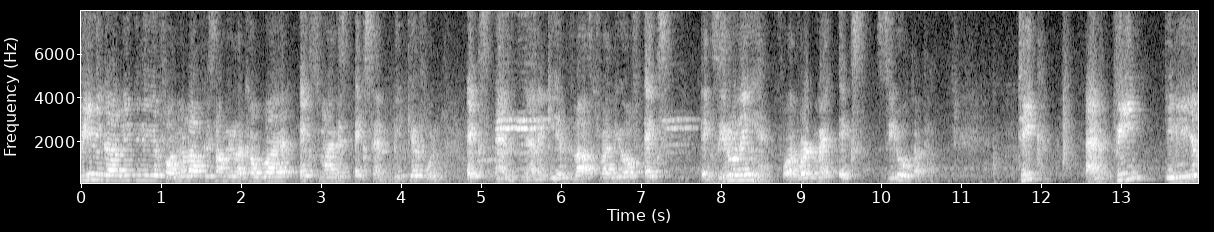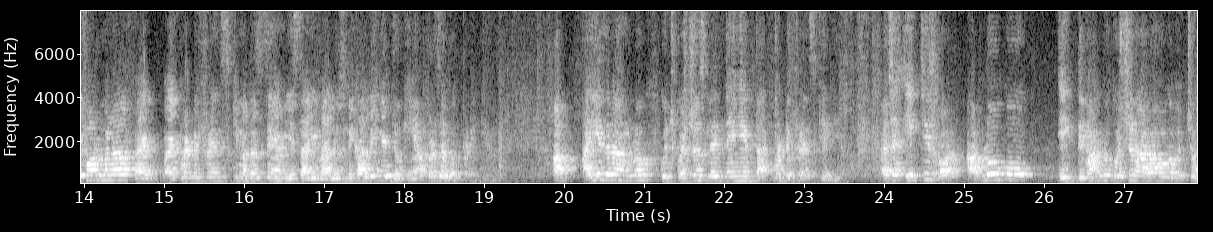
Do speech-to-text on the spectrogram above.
P निकालने के लिए ये फॉर्मूला आपके सामने रखा हुआ है, x minus x n be careful x n यानी कि last value of x. x zero नहीं है फॉरवर्ड में x ज़ीरो होता था। ठीक? एंड पी के लिए ये फॉर्मूला बैकवर्ड डिफरेंस की मदद से हम ये सारी वैल्यूज़ निकालेंगे जो कि यहाँ पर ज़रूरत पड़ेगी। अब आइए जरा हम लोग कुछ क्वेश्चंस लेते हैं बैकवर्ड डिफरेंस के लिए। अच्छा एक चीज़ और, आप लोगों को एक दिमाग में क्वेश्चन आ रहा होगा बच्चों,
